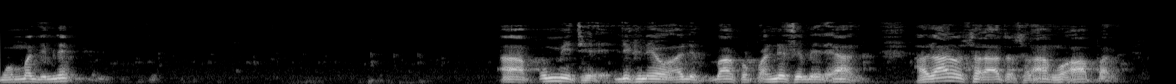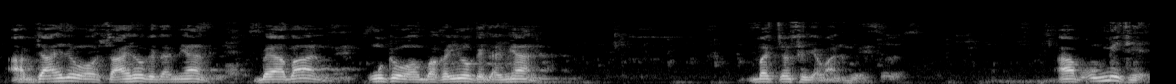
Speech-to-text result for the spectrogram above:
محمد ابن آپ امی تھے، لکھنے اور الف با کو پڑھنے سے بے نیاز ہزاروں سلاط و سلام ہو آپ پر۔ آپ جاہدوں اور شاہروں کے درمیان، بیابان، اونٹوں اور بکریوں کے درمیان بچوں سے جوان ہوئے۔ آپ امی تھے،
